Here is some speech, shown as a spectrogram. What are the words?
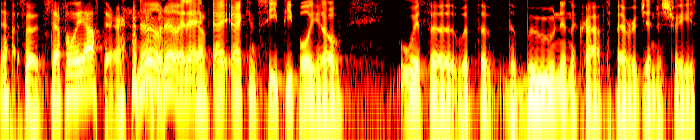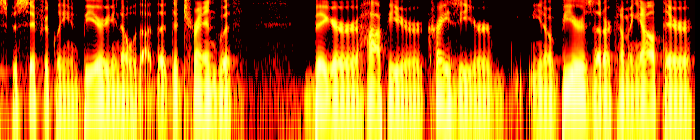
Yeah, so it's definitely out there. no, no, and Yeah. I, I, I can see people, you know, with the with the the boon in the craft beverage industry, specifically in beer, you know, the the, trend with bigger, hoppier, crazier, you know, beers that are coming out there,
